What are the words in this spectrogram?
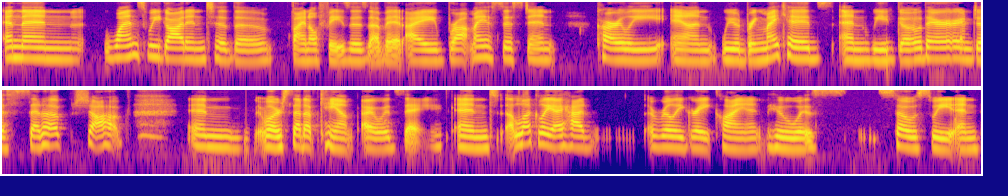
And then once we got into the final phases of it, I brought my assistant Carly and we would bring my kids and we'd go there and just set up shop and or set up camp, I would say. And luckily I had a really great client who was so sweet. And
